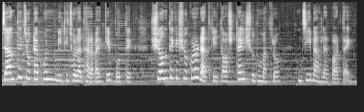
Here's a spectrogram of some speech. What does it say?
জানতে চোখ রাখুন মিঠিচোড়া ধারাবাহিকে প্রত্যেক সোম থেকে শুক্র রাত্রি দশটায় শুধুমাত্র জি বাংলার পর্দায়।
